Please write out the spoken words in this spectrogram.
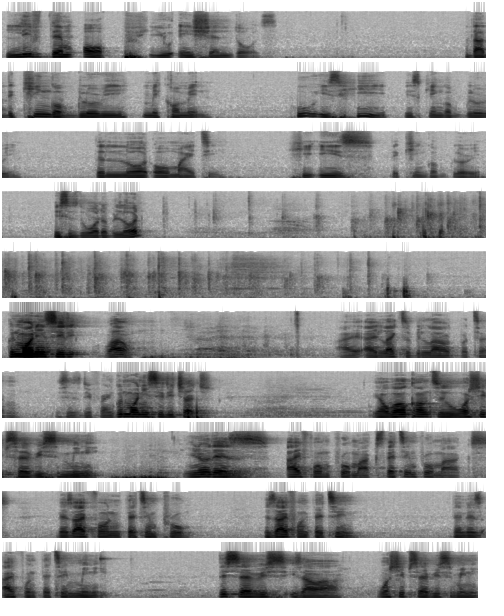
Lift them up, you ancient doors, that the King of glory may come in. Who is he, this King of glory? The Lord Almighty. He is the King of glory. This is the word of the Lord. Good morning, City. Wow. I, I like to be loud, but um, this is different. Good morning, City Church. You're welcome to Worship Service Mini. You know, there's iPhone Pro Max, 13 Pro Max, there's iPhone 13 Pro, there's iPhone 13, then there's iPhone 13 Mini. This service is our Worship Service Mini.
